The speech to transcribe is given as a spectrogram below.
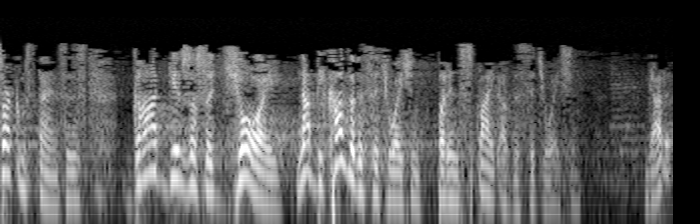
circumstances, God gives us a joy, not because of the situation, but in spite of the situation. Got it?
